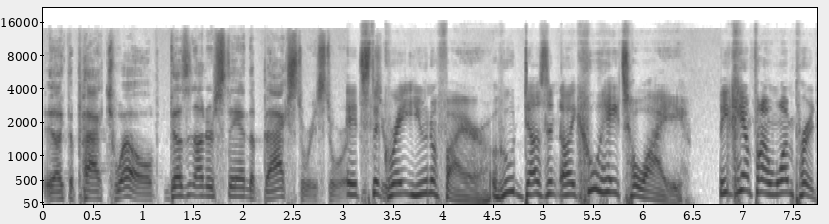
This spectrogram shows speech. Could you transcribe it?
like the Pac-12 doesn't understand the backstory story. It's the to- great unifier. Who doesn't like? Who hates Hawaii? You can't find one person.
